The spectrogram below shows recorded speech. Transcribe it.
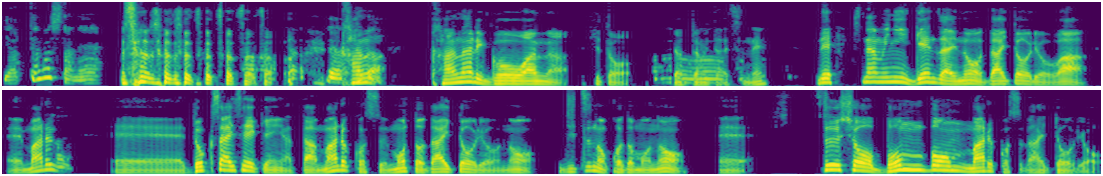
やってましたね。そうそうそうそうそうそうかなかなり剛腕な人やったみたいですね。で、ちなみに現在の大統領は、えーマルはいえー独裁政権やったマルコス元大統領の実の子供の、えー通称ボンボンマルコス大統領。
